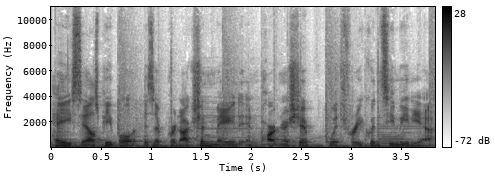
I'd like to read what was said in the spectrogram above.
Hey, Salespeople is a production made in partnership with Frequency Media.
